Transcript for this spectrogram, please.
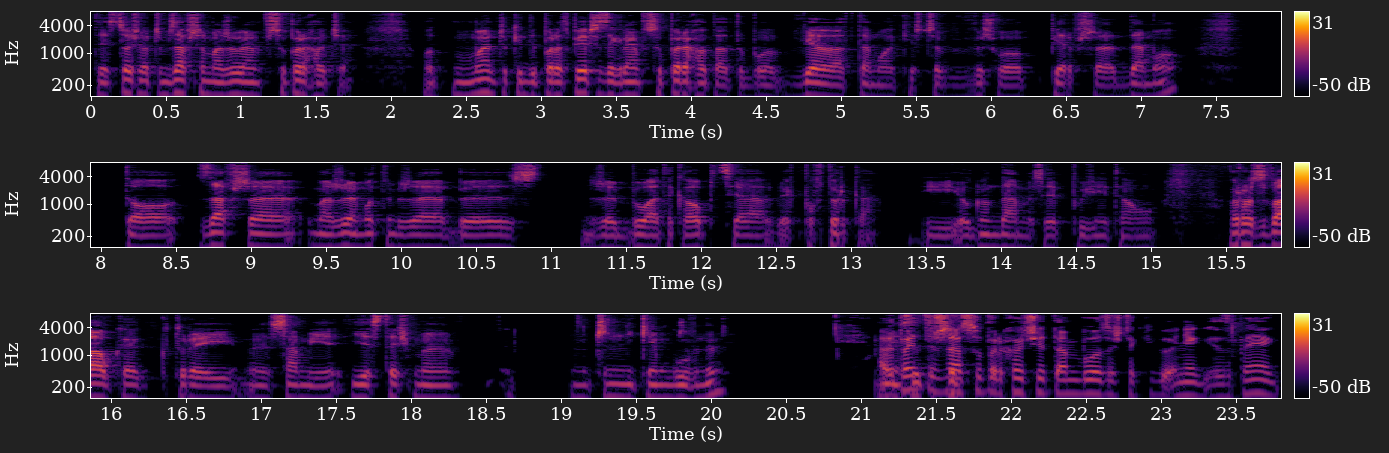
To jest coś, o czym zawsze marzyłem w Superhocie. Od momentu, kiedy po raz pierwszy zagrałem w Superhota, to było wiele lat temu, jak jeszcze wyszło pierwsze demo, to zawsze marzyłem o tym, żeby, żeby była taka opcja jak powtórka i oglądamy sobie później tą rozwałkę, której sami jesteśmy czynnikiem głównym. Ale pamiętam, że na Superhocie tam było coś takiego, nie, zupełnie,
